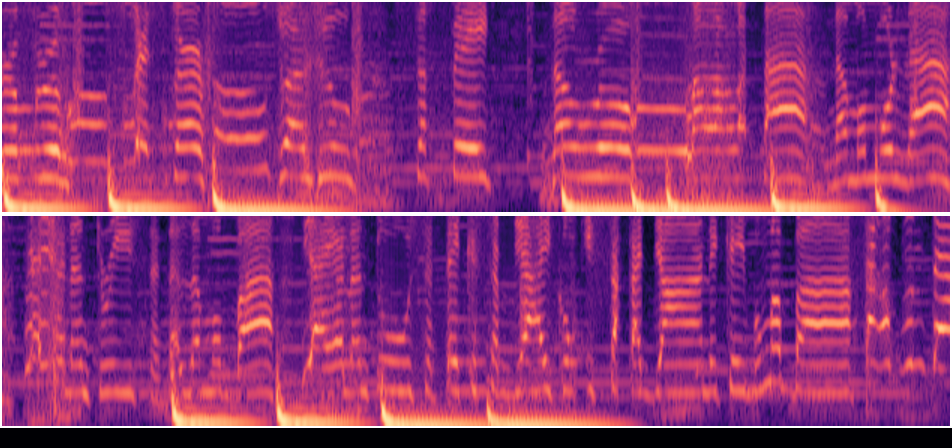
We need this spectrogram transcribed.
brum brum Skr skr, zoom zoom Sa fake, no room Mga mata, namumula. Asan ang trees, nadala mo ba? Yaya lang to sa peke sa biyahe Kung isa ka dyan, ikay bumaba Sa kapunta,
